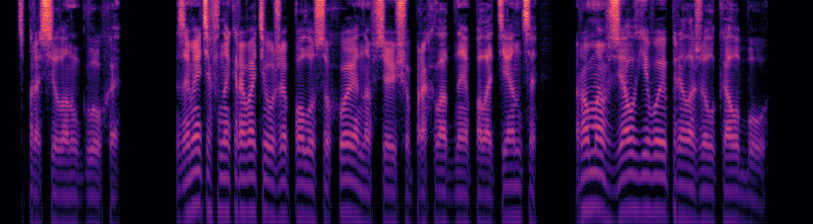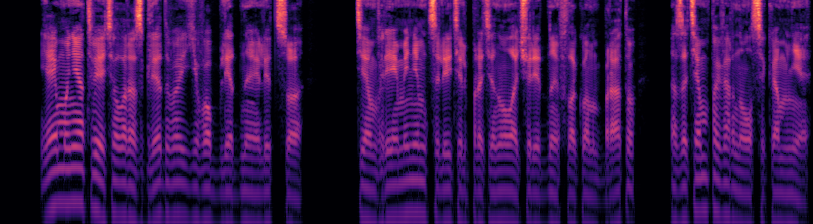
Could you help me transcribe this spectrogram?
— спросил он глухо. Заметив на кровати уже полусухое, но все еще прохладное полотенце, Рома взял его и приложил к колбу. Я ему не ответил, разглядывая его бледное лицо. Тем временем целитель протянул очередной флакон брату, а затем повернулся ко мне.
